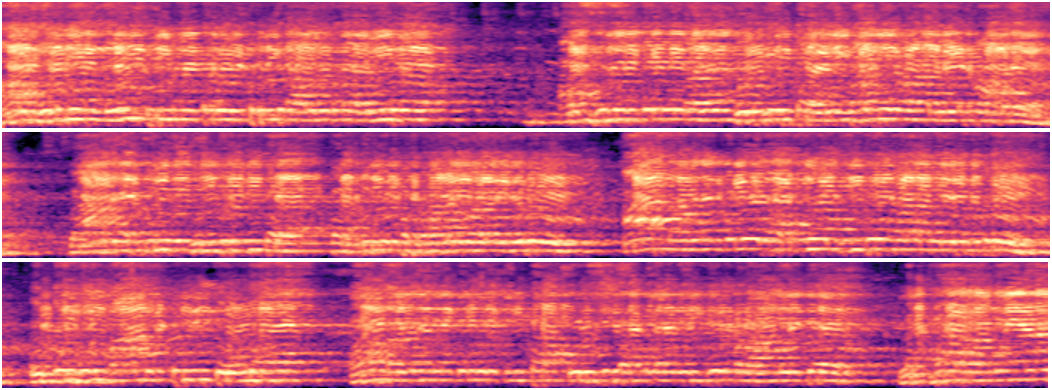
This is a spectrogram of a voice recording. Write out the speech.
ਆਹ ਜਿਹੜੀਆਂ ਨਵੀਂ ਟੀਮਾਂ ਐਂਟਰ ਐਂਟਰੀ ਕਰ ਰਹੇ ਨੇ ਵੀਰ ਇਸ ਵੇਲੇ ਕਹਿੰਦੇ ਮੈਂ ਦੋਨੀ ਪਹਿਲੀ ਪਹਿਲੀ ਵਾਲਾ ਰੇਟ ਪਾ ਰਿਹਾ ਬਾਹਰ ਜੱਫੀ ਦੇ ਜੀਤੇ ਦੀ ਧਰਤੀ ਦੇ ਪਖਾਣੇ ਵਾਲੇ ਗੁਰੂ ਆਹ ਮੰਨਣ ਕੇ ਰਾਜੀਆਂ ਜੀਤੇ ਵਾਲਾ ਮੇਰੇ ਮਿੱਤਰੋ ਉੱਥੇ ਹੀ ਮਾਂ ਮਿੱਟੀ ਦੀ ਤੋੜ ਹੈ ਆਹ ਮੰਨਣ ਨੇ ਕਿ ਕੀਤਾ ਕੋਸ਼ਿਸ਼ ਕਰ ਦੀ ਕਿ ਬਣਾਉਣ ਵਿੱਚ ਲੱਖਾਂ ਰਾਮਿਆਂ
